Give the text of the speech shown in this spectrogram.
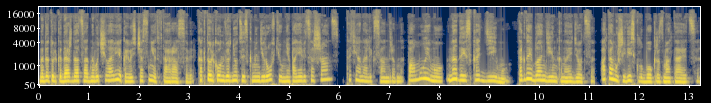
Надо только дождаться одного человека, его сейчас нет в Тарасове. Как только он вернется из командировки, у меня появится шанс. Татьяна Александровна, по-моему, надо искать Диму. Тогда и блондинка найдется, а там уж и весь клубок размотается.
